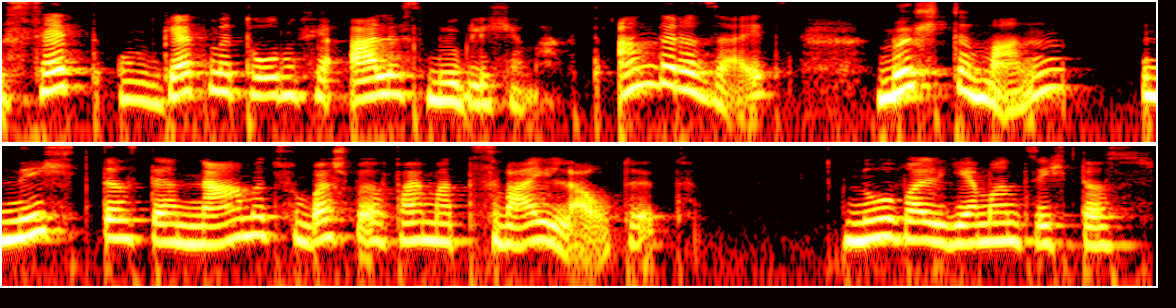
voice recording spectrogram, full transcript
Set- und Get-Methoden für alles Mögliche macht. Andererseits möchte man nicht, dass der Name zum Beispiel auf einmal 2 lautet, nur weil jemand sich das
